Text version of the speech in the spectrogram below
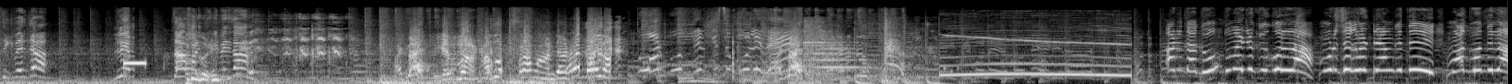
বাড়ি থেকে যা লে যা বাড়ি থেকে বেরিয়ে যা তোর বুদ্ধির কিছু বলি রে? আরে দাদু তুমি এটা কি করলা? মোটরসাইকেলের ট্যাঙ্কিতে মদ ভর্তিলা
